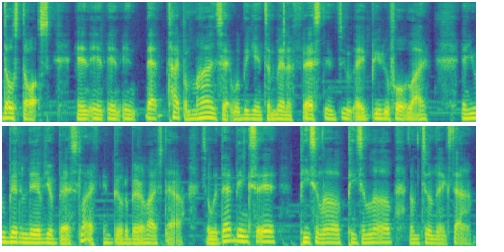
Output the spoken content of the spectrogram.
those thoughts and, and, and, and, that type of mindset will begin to manifest into a beautiful life and you'll be able to live your best life and build a better lifestyle. So with that being said, peace and love, peace and love. Until next time.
